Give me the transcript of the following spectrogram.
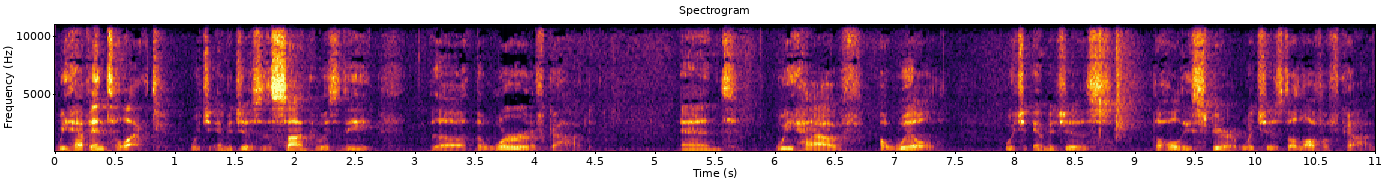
we have intellect, which images the Son, who is the, the, the Word of God. And we have a will, which images the Holy Spirit, which is the love of God.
